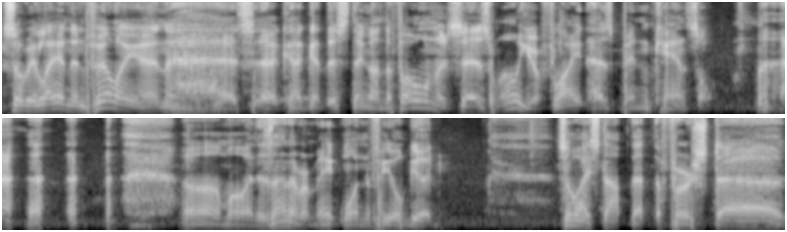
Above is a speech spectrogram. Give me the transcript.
So we land in Philly, and it's, uh, I get this thing on the phone that says, Well, your flight has been canceled. oh, boy, does that ever make one feel good? So I stopped at the first uh,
